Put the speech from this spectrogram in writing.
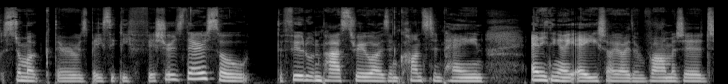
stomach, there was basically fissures there. So the food wouldn't pass through. I was in constant pain. Anything I ate, I either vomited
